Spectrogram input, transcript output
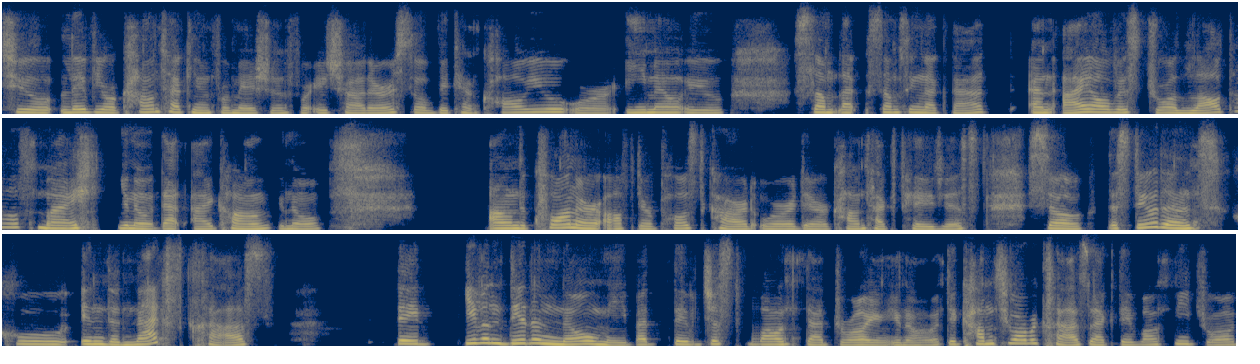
to leave your contact information for each other so we can call you or email you some like something like that. And i always draw a lot of my you know that icon you know on the corner of their postcard or their contact pages. So the students who in the next class they even didn't know me, but they just want that drawing, you know. They come to our class like they want me drawn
